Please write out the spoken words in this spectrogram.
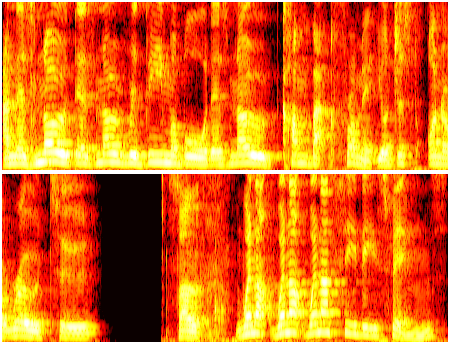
And there's no, there's no redeemable, there's no comeback from it. You're just on a road to. So when I when I when I see these things,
